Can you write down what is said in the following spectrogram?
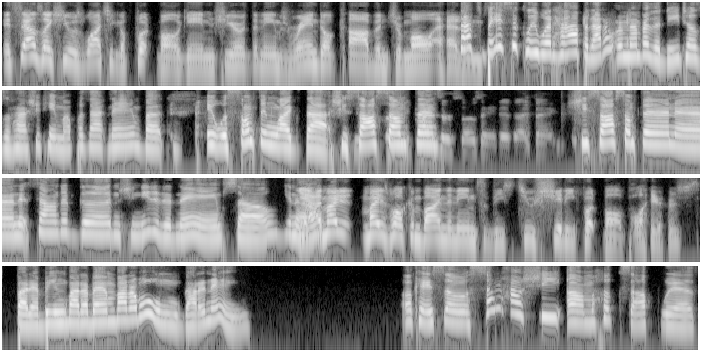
It sounds like she was watching a football game and she heard the names Randall Cobb and Jamal Adams. That's basically what happened. I don't remember the details of how she came up with that name, but it was something like that. She saw something. Associated, I think. She saw something and it sounded good, and she needed a name. So you know, Yeah, I might might as well combine the names of these two shitty football players. bada bing, bada bang, bada boom, got a name. Okay, so somehow she um hooks up with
